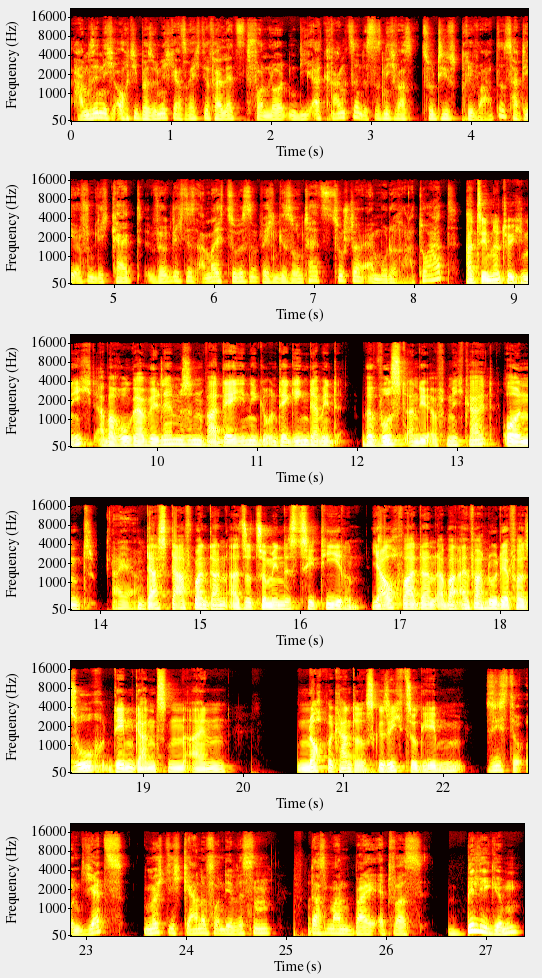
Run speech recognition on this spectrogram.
Haben Sie nicht auch die Persönlichkeitsrechte verletzt von Leuten, die erkrankt sind? Ist das nicht was zutiefst Privates? Hat die Öffentlichkeit wirklich das Anrecht zu wissen, welchen Gesundheitszustand ein Moderator hat? Hat sie natürlich nicht, aber Roger Willemsen war derjenige und der ging damit bewusst an die Öffentlichkeit und ah ja. das darf man dann also zumindest zitieren. Jauch war dann aber einfach nur der Versuch, dem Ganzen ein noch bekannteres Gesicht zu geben. Siehst du, und jetzt möchte ich gerne von dir wissen, dass man bei etwas Billigem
